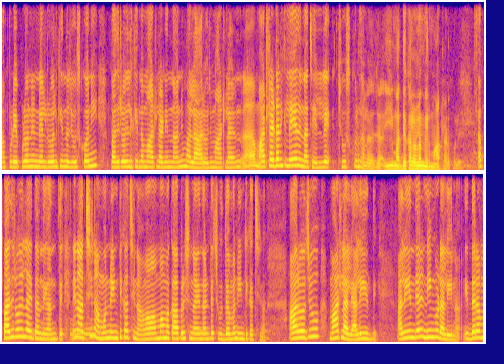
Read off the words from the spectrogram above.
అప్పుడు ఎప్పుడో నేను నెల రోజుల కింద చూసుకొని పది రోజుల కింద మాట్లాడిన దాన్ని మళ్ళీ ఆ రోజు మాట్లాడిన మాట్లాడడానికి లేదు నా చెల్లె చూసుకున్నా. ఈ మధ్యకాలంలో మీరు మాట్లాడుకోలేదు. పది రోజులు అవుతుంది అంతే. నేను వచ్చిన మొన్న ఇంటికి వచ్చిన మా అమ్మమ్మకి ఆపరేషన్ అయిందంటే చూద్దామని ఇంటికి వచ్చిన. ఆ రోజు మాట్లాడలే అలిగింది. అలిగింది అని నేను కూడా అలిగిన. ఇద్దరం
